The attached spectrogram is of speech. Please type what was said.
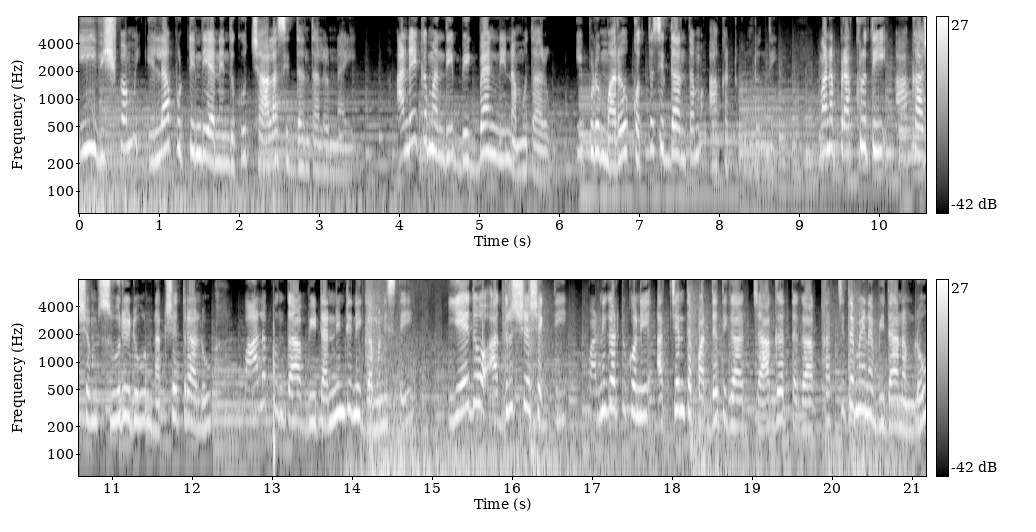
ఈ విశ్వం ఎలా పుట్టింది అనేందుకు చాలా సిద్ధాంతాలున్నాయి. అనేక మంది బిగ్ బ్యాంగ్ని నమ్ముతారు. ఇప్పుడు మరో కొత్త సిద్ధాంతం ఆకట్టుకుంటుంది. మన ప్రకృతి ఆకాశం సూర్యుడు నక్షత్రాలు పాలపుంత వీటన్నింటినీ గమనిస్తే ఏదో అదృశ్య శక్తి పనిగట్టుకొని అత్యంత పద్ధతిగా జాగ్రత్తగా ఖచ్చితమైన విధానంలో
